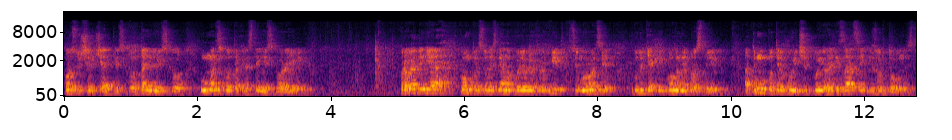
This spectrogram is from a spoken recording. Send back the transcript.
Корсу-Шевченківського, Танівського, Уманського та Христинівського районів. Проведення комплексу весняно-польових робіт в цьому році будуть як ніколи непростими, а тому потребують чіткої організації і згуртованості.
